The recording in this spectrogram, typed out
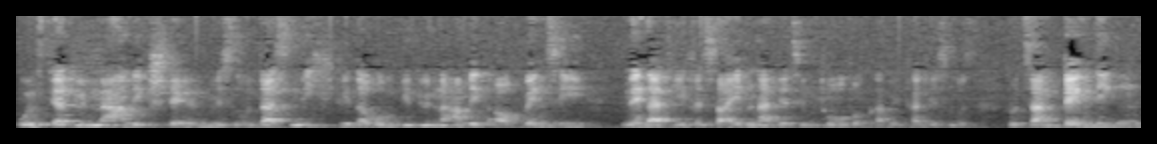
uns der Dynamik stellen müssen und dass nicht wiederum die Dynamik, auch wenn sie negative Seiten hat, jetzt im Turbokapitalismus, sozusagen bändigen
